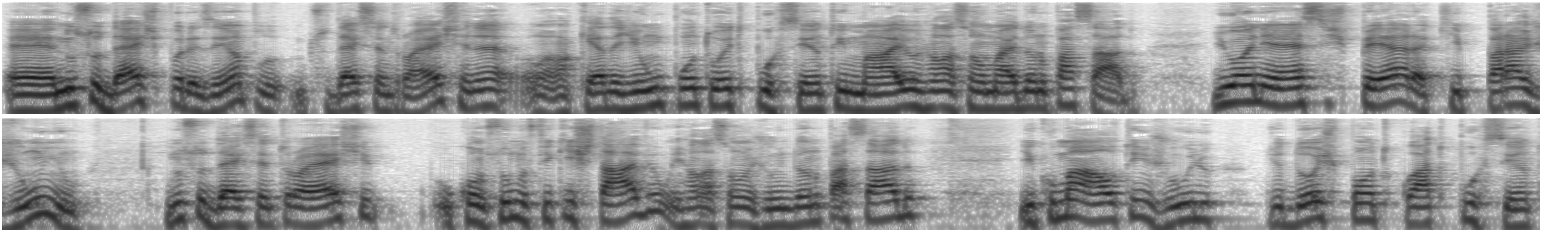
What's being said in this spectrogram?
É, no Sudeste, por exemplo, Sudeste Centro-Oeste, né, uma queda de 1,8% em maio em relação ao maio do ano passado. E o ONS espera que para junho, no Sudeste Centro-Oeste, o consumo fique estável em relação a junho do ano passado e com uma alta em julho de 2,4%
